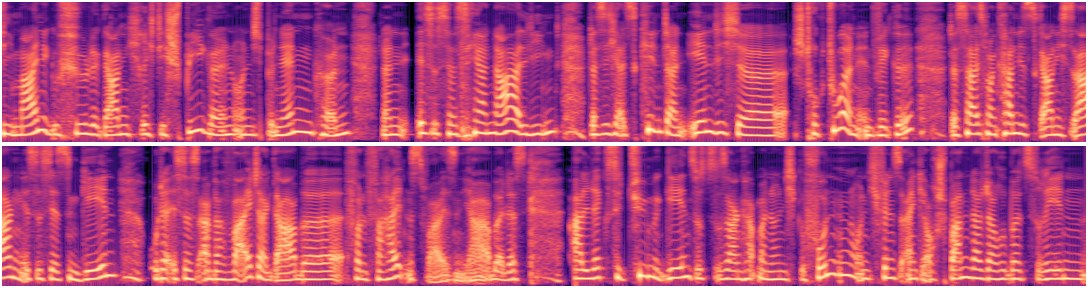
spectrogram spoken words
die meine Gefühle gar nicht richtig spiegeln und nicht benennen können, dann ist es ja sehr naheliegend, dass ich als Kind dann ähnliche Strukturen entwickle. Das heißt, man kann jetzt gar nicht sagen, ist es jetzt ein Gen oder ist es einfach Weitergabe von Verhaltensweisen. Ja, aber das alexithyme Gen sozusagen hat man noch nicht gefunden und ich finde es eigentlich auch spannender, darüber zu reden,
